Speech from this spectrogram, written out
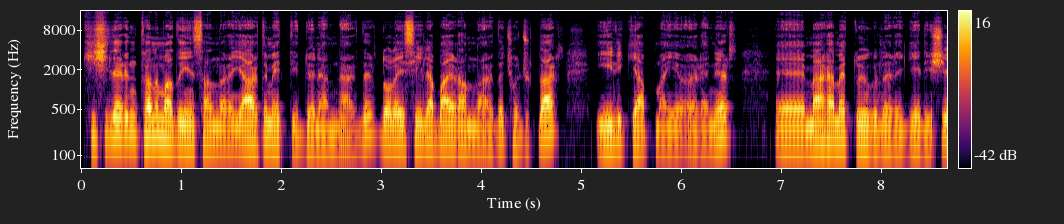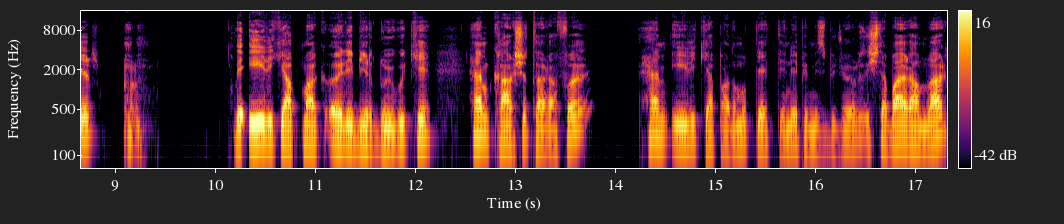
Kişilerin tanımadığı insanlara yardım ettiği dönemlerdir. Dolayısıyla bayramlarda çocuklar iyilik yapmayı öğrenir, e, merhamet duyguları gelişir. Ve iyilik yapmak öyle bir duygu ki hem karşı tarafı hem iyilik yapanı mutlu ettiğini hepimiz biliyoruz. İşte bayramlar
